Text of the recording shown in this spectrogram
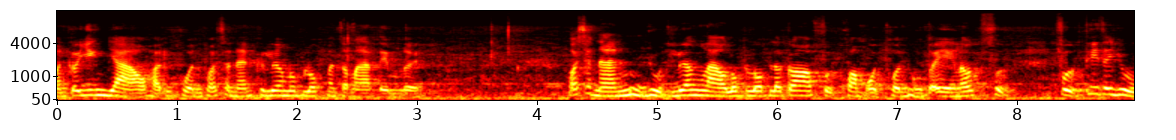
มันก็ยิ่งยาวค่ะทุกคน เพราะฉะนั้นคือเรื่องลบๆมันจะมาเต็มเลย เพราะฉะนั้นหยุดเรื่องราวลบๆ แล้วก็ฝึกความอดทนของตัวเอง แล้วฝึกฝึกที่จะอยู่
